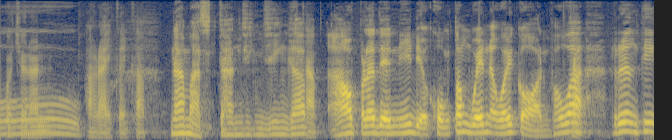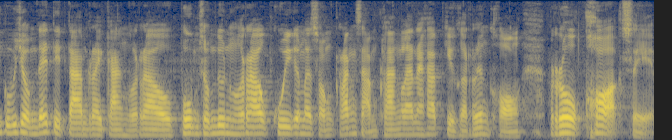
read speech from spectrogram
เพราะฉะนั้นอะไรกันครับ น่ามหัศจรรย์จริงๆครับครับ เอาประเด็นนี้เดี๋ยวคงต้องเว้นเอาไว้ก่อน เพราะว่าครับเรื่องที่คุณผู้ชมได้ติดตามรายการของเรา ภูมิสมดุลของเราคุยกันมาสองครั้งสามครั้งแล้วนะครับ เกี่ยวกับเรื่องของโรคข้ออักเสบ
